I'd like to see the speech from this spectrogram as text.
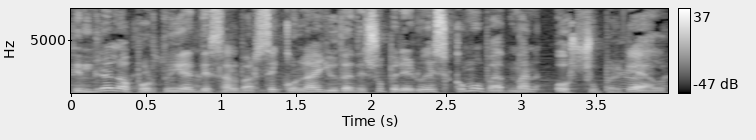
tendrá la oportunidad de salvarse con la ayuda de superhéroes como Batman o Supergirl,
